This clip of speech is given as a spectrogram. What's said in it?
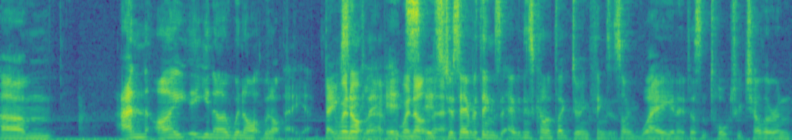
um and I, you know, we're not we're not there yet. Basically, We're not there. It's, We're not It's there. just everything's everything's kind of like doing things its own way, and it doesn't talk to each other. And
